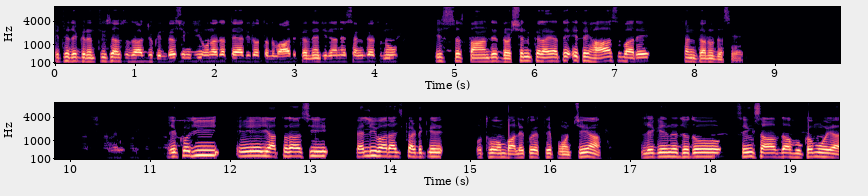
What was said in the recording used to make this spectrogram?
ਇੱਥੇ ਦੇ ਗ੍ਰੰਥੀ ਸਾਹਿਬ ਸਰਦਾਰ ਜੋਗਿੰਦਰ ਸਿੰਘ ਜੀ, ਉਹਨਾਂ ਦਾ ਤਹਿ ਦਿਲੋਂ ਧੰਨਵਾਦ ਕਰਦੇ ਹਾਂ, ਜਿਨ੍ਹਾਂ ਨੇ ਸੰਗਤ ਨੂੰ ਇਸ ਸਥਾਨ ਦੇ ਦਰਸ਼ਨ ਕਰਾਇਆ ਤੇ ਇਤਿਹਾਸ ਬਾਰੇ ਸੰਗਤਾਂ ਨੂੰ ਦੱਸਿਆ। ਦੇਖੋ ਜੀ, ਇਹ ਯਾਤਰਾ ਅਸੀਂ ਪਹਿਲੀ ਵਾਰ ਅੱਜ ਕੱਢ ਕੇ ਉਥੋਂ ਅੰਬਾਲੇ ਤੋਂ ਇੱਥੇ ਪਹੁੰਚੇ ਆ ਲੇਕਿਨ ਜਦੋਂ ਸਿੰਘ ਸਾਹਿਬ ਦਾ ਹੁਕਮ ਹੋਇਆ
